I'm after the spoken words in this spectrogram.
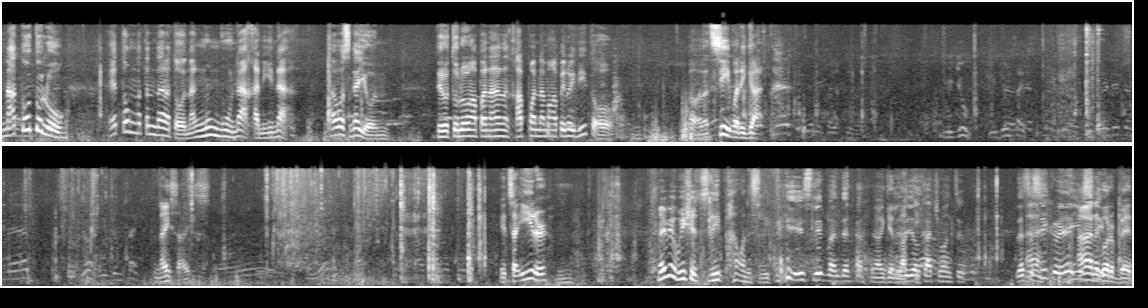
Natutulog. Etong matanda na to, nangunguna kanina. Tapos ngayon, tinutulungan pa na ng kapwa ng mga Pinoy dito. Oh. Oh, let's see what he got. Nice size. It's a eater. Maybe we should sleep. I want to sleep. you sleep and then I'll get lucky. you'll catch one too. That's the Ah, secret, eh? You I'm gonna sleep. go to bed.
